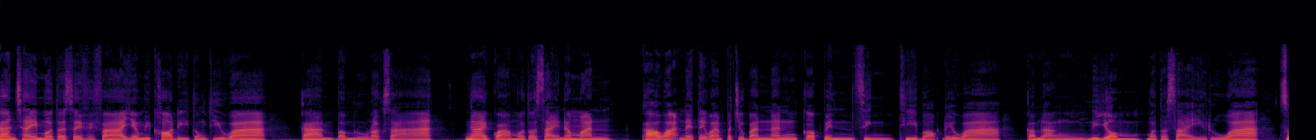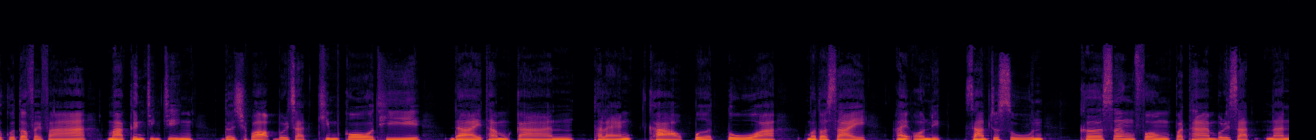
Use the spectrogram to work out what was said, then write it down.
การใช้มอเตอร์ไซค์ไฟฟ้ายังมีข้อดีตรงที่ว่า การบำรุงรักษาง่ายกว่ามอเตอร์ไซค์น้ำมัน ภาวะในไต้หวันปัจจุบันนั้นก็เป็นสิ่งที่บอกได้ว่ากำลังนิยมมอเตอร์ไซค์หรือว่าสกูตเตอร์ไฟฟ้ามากขึ้นจริง ๆ โดยเฉพาะบริษัทคิมโก้ที่ได้ทำการแถลงข่าวเปิดตัวมอเตอร์ไซค์ Ionex 3.0 เคอร์ซังฟงประธานบริษัทนั้น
